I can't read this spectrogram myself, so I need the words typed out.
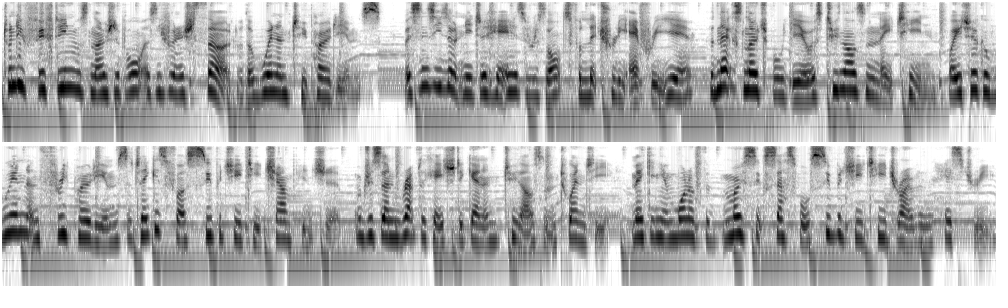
2015 was notable as he finished 3rd with a win and two podiums, but since you don't need to hear his results for literally every year, the next notable year was 2018, where he took a win and three podiums to take his first Super GT championship, which was then replicated again in 2020, making him one of the most successful Super GT drivers in history.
